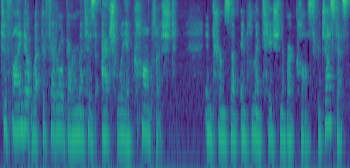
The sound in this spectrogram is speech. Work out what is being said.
to find out what the federal government has actually accomplished in terms of implementation of our calls for justice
